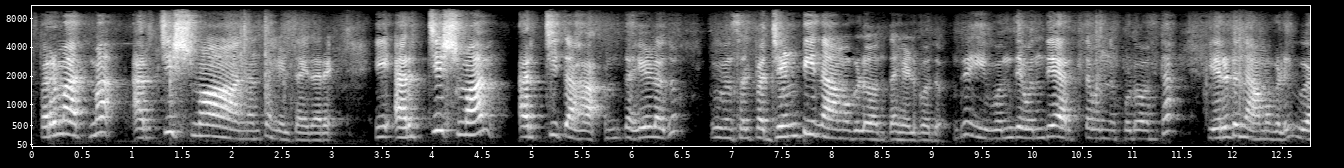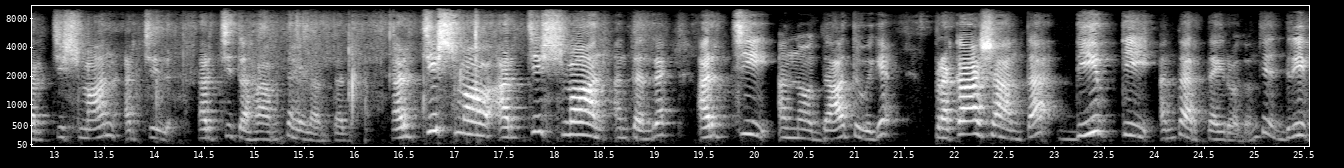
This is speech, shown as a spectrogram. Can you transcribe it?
ಪರಮಾತ್ಮ ಅರ್ಚಿಷ್ಮಾನ್ ಅಂತ ಹೇಳ್ತಾ ಇದ್ದಾರೆ. ಈ ಅರ್ಚಿಷ್ಮಾನ್ ಅರ್ಚಿತ ಅಂತ ಹೇಳೋದು ಒಂದು ಸ್ವಲ್ಪ ಜಂಟಿ ನಾಮಗಳು ಅಂತ ಹೇಳ್ಬೋದು. ಅಂದ್ರೆ ಈ ಒಂದೇ ಒಂದೇ ಅರ್ಥವನ್ನು ಕೊಡುವಂತ ಎರಡು ನಾಮಗಳು ಇವು. ಅರ್ಚಿಷ್ಮಾನ್ ಅರ್ಚಿ, ಅರ್ಚಿತ ಅಂತ ಹೇಳೋವಂಥದ್ದು ಅರ್ಚಿಷ್ಮಾ, ಅರ್ಚಿಷ್ಮಾನ್ ಅಂತಂದ್ರೆ ಅರ್ಚಿ ಅನ್ನೋ ಧಾತುವಿಗೆ ಪ್ರಕಾಶ ಅಂತ ದೀಪ್ತಿ ಅಂತ ಅರ್ಥ ಇರೋದು. ಅಂತ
